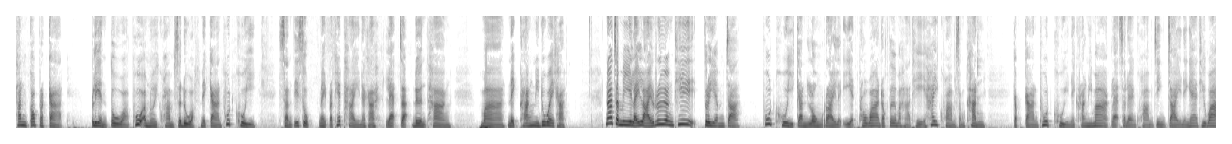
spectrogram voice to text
ท่านก็ประกาศ เปลี่ยนตัวผู้อำนวยความสะดวกในการพูดคุย สันติสุขในประเทศไทยนะคะ และจะเดินทางมาในครั้งนี้ด้วยค่ะ น่าจะมีหลาย ๆ เรื่องที่เตรียมจะ พูดคุยกันลงรายละเอียด เพราะว่าดรมหาเทให้ความสำคัญกับการพูดคุยในครั้งนี้มาก และแสดงความจริงใจในแง่ที่ว่า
